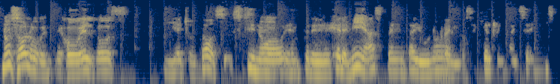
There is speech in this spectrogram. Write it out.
no solo entre Joel 2 y Hechos 2, sino entre Jeremías 31 y Ezequiel 36.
